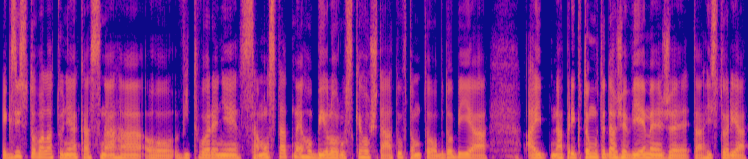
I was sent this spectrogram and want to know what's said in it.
existovala tu nejaká snaha o vytvorenie samostatného bieloruského štátu v tomto období? A aj napriek tomu teda, že vieme, že tá história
